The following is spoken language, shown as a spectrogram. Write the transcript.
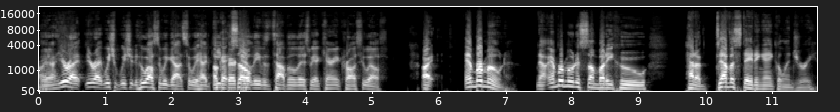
Right. Yeah, you're right. You're right. We should. We should. Who else do we got? So we had Keith Okay, Bearcat so- leave as the top of the list. We had Karrion Kross. Who else? All right. Ember Moon. Now, Ember Moon is somebody who had a devastating ankle injury.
